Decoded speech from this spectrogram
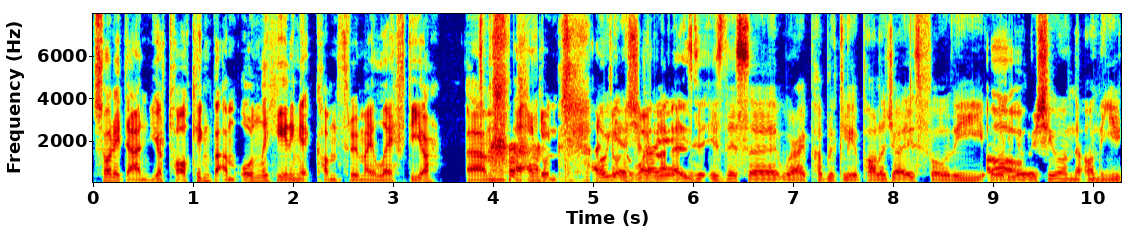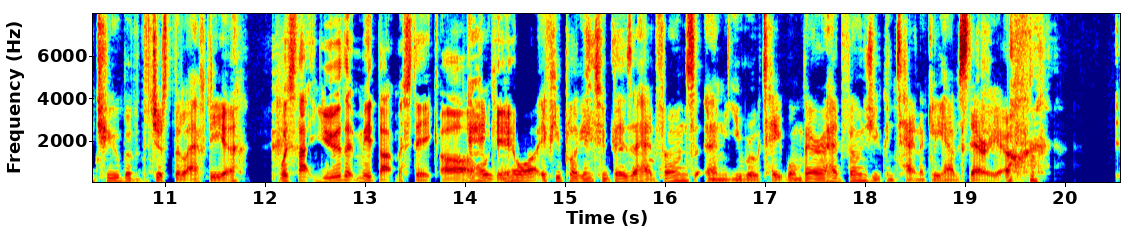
Sorry, Dan, you're talking, but I'm only hearing it come through my left ear. Um, I, I don't. I oh don't yeah, know should why I? is. Is, is this uh, where I publicly apologize for the audio Oh. issue on the on the YouTube of just the left ear? Was that you that made that mistake? Oh, hey, okay. you know what? If you plug in two pairs of headphones and you rotate one pair of headphones, you can technically have stereo.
